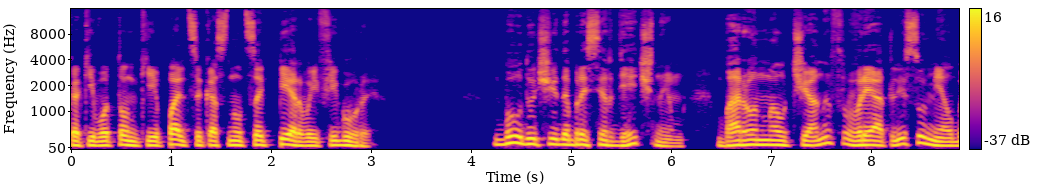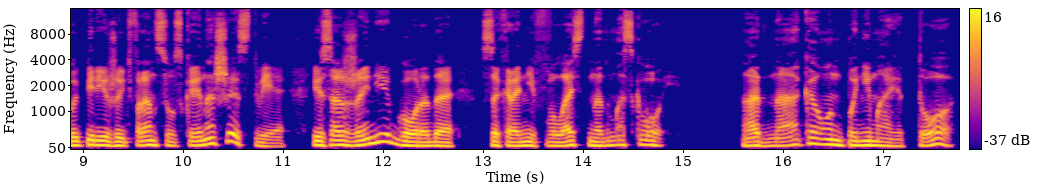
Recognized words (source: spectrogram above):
как его тонкие пальцы коснутся первой фигуры. Будучи добросердечным, барон Молчанов вряд ли сумел бы пережить французское нашествие и сожжение города, сохранив власть над Москвой. Однако он понимает то,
